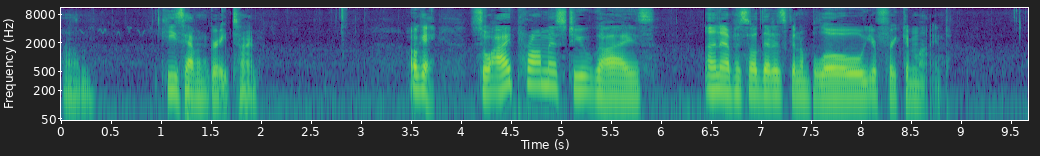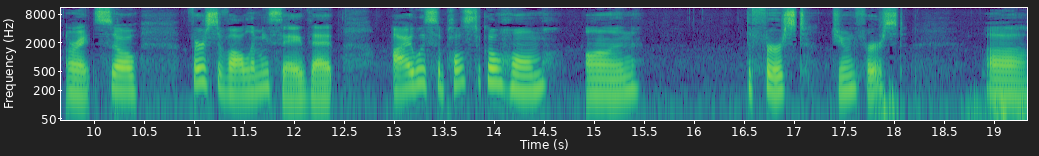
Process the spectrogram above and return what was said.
um, he's having a great time. Okay, so I promised you guys an episode that is going to blow your freaking mind. All right, so First of all, let me say that I was supposed to go home on the 1st, June 1st, uh,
